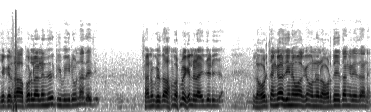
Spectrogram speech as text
ਜੇ ਗੁਰਦਾਸਪੁਰ ਲੈ ਲੈਂਦੇ, ਤਾਂ ਕਸ਼ਮੀਰ ਉਹਨਾਂ ਦੇ ਸੀ। ਸਾਨੂੰ ਗੁਰਦਾਸਪੁਰ ਵਿੱਚ ਲੜਾਈ ਜਿਹੜੀ ਆ। ਲਾਹੌਰ ਚੰਗਾ ਸੀ ਨਾ, ਉਹ ਆ ਕੇ ਉਹਨਾਂ ਲਾਹੌਰ ਦੇ ਤਾਂ ਅੰਗਰੇਜ਼ਾਂ ਨੇ।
